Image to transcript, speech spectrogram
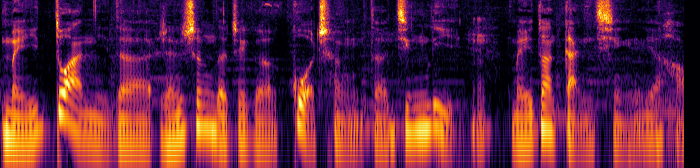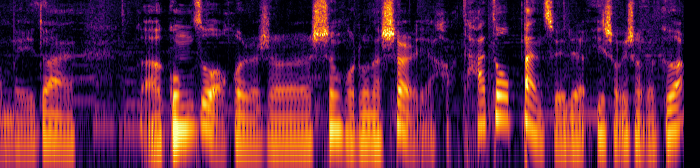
每一段你的人生的这个过程的经历，每一段感情也好，每一段呃工作或者说生活中的事儿也好，它都伴随着一首一首的歌。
